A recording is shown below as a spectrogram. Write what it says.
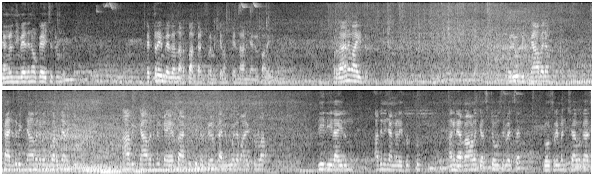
ഞങ്ങൾ നിവേദനമൊക്കെ അയച്ചിട്ടുണ്ട്. എത്രയും വേഗം നടപ്പാക്കാൻ ശ്രമിക്കണം എന്നാണ് ഞങ്ങൾ പറയുന്നത്. പ്രധാനമായിട്ടും ഒരു വിജ്ഞാപനം കരട് വിജ്ഞാപനം എന്ന് പറഞ്ഞിറക്കി. ആ വിജ്ഞാപനത്തിൽ K S R T C ബസ്സുകൾക്ക് അനുകൂലമായിട്ടുള്ള രീതിയിലായിരുന്നു. അതിന് ഞങ്ങൾ എതിർത്തു. അങ്ങനെ എറണാകുളം ഗസ്റ്റ് ഹൗസിൽ വെച്ച് ഗ്രോസറി മനുഷ്യാവകാശ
